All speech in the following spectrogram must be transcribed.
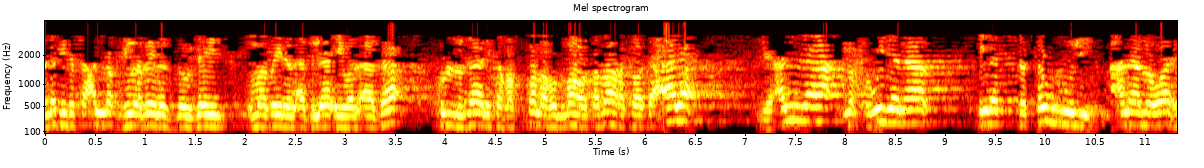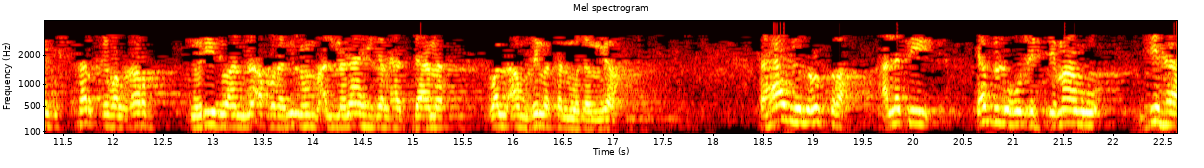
التي تتعلق فيما بين الزوجين وما بين الأبناء والآباء. كل ذلك فصله الله تبارك وتعالى لئلا يحوجنا إلى التسول على موائد الشرق والغرب. نريد أن نأخذ منهم المناهج الهدامة والأنظمة المدمرة. فهذه الأسرة التي يبلغ الاهتمام بها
